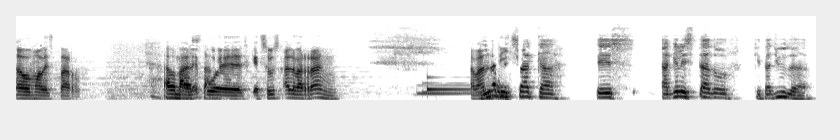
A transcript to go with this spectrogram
Oh, malestar. Al Vale, malestar. pues Jesús Albarrán. La resaca es aquel estado que te ayuda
